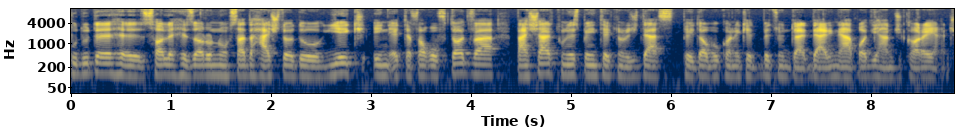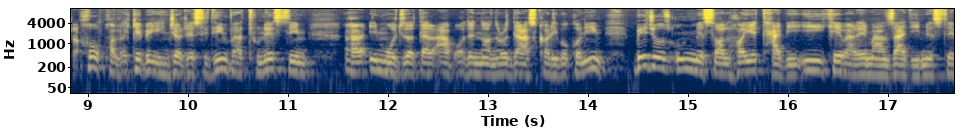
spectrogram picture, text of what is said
حدود سال 1981 این اتفاق افتاد و بشر تونست به این تکنولوژی دست پیدا بکنه که بتونه در این ابعادی همچین کارهایی انجام خب حالا که به اینجا رسیدیم و تونستیم این موجودات در ابعاد نانو رو دستکاری بکنیم به جز اون مثال های طبیعی که برای من زدی مثل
